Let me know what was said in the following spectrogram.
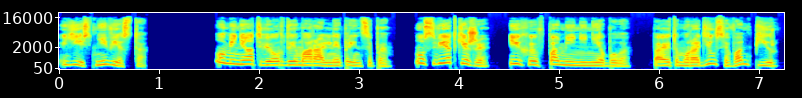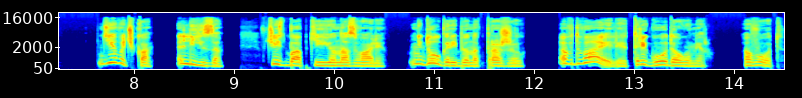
есть невеста. У меня твердые моральные принципы. У Светки же их и в помине не было. Поэтому родился вампир. Девочка Лиза. В честь бабки ее назвали. Недолго ребенок прожил. В два или три года умер. Вот.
